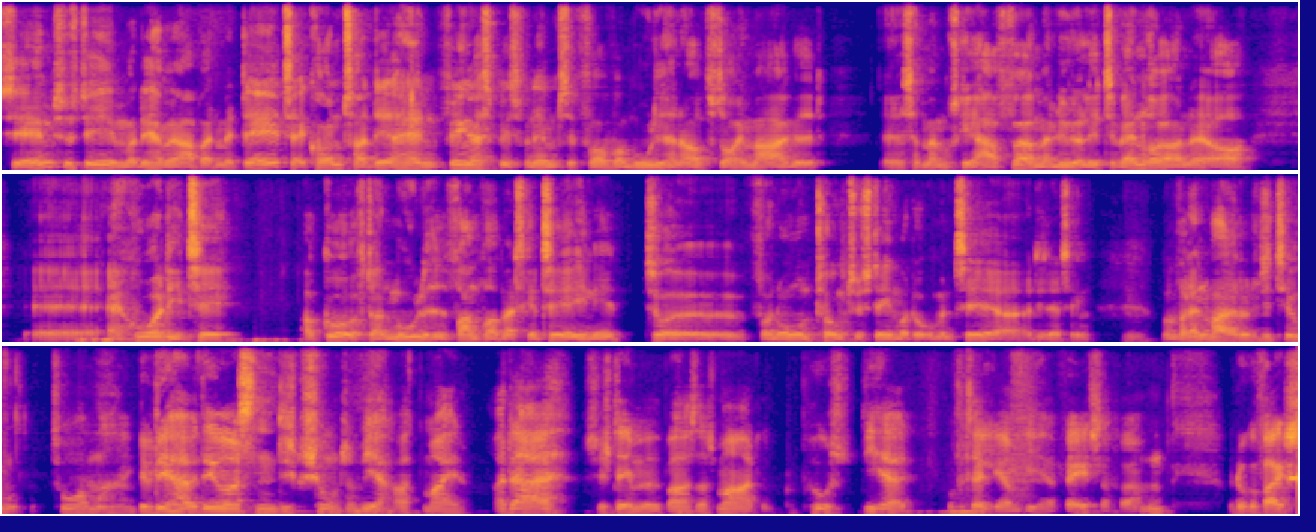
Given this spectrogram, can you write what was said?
CRM-system og det her med at arbejde med data kontra det at have en fingerspidsfornemmelse for, hvor mulighederne opstår i markedet, øh, som man måske har før, man lytter lidt til vandrørene og øh, er hurtig til at gå efter en mulighed, frem for at man skal til at ind i to, øh, for nogle tungt system og dokumentere de der ting. Mm. Hvordan vejer du de to, to områder? Ja, det, her, det er jo også en diskussion, som vi har haft meget. Og der er systemet bare så smart. Du, de her, du fortalte om de her faser før. Mm. Og du kan faktisk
